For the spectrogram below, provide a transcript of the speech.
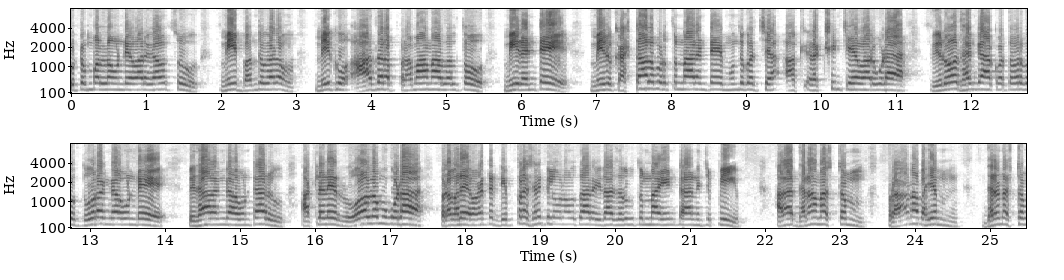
కుటుంబంలో ఉండేవారు కావచ్చు మీ బంధుగణం మీకు ఆదర ప్రమాణాలతో మీరంటే మీరు కష్టాలు పడుతున్నారంటే ముందుకొచ్చి రక్షించేవారు కూడా విరోధంగా కొంతవరకు దూరంగా ఉండే విధానంగా ఉంటారు. అట్లనే రోగము కూడా ప్రబలే అంటే డిప్రెషన్కి లోనవుతారు. ఇలా జరుగుతున్నా ఏంటా అని చెప్పి అలా ధన నష్టం ప్రాణ భయం ధన నష్టం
